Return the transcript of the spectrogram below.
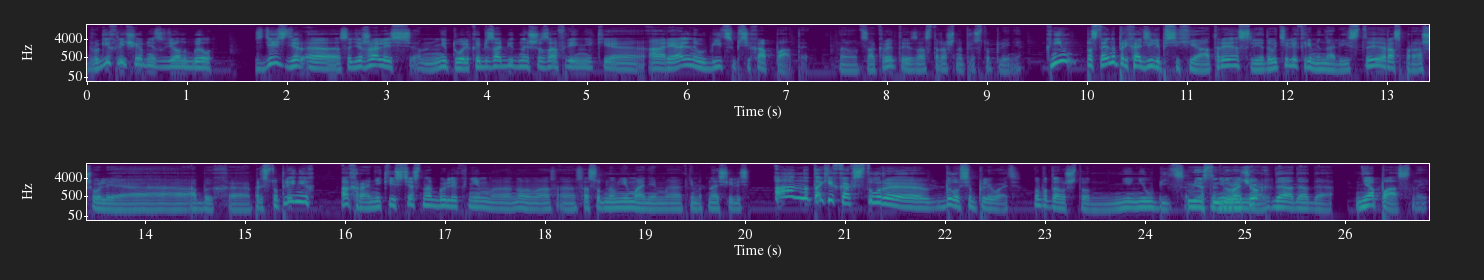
других лечебниц, где он был. Здесь э, содержались не только безобидные шизофреники, а реальные убийцы-психопаты. а, Вот, закрытые за страшное преступление. К ним постоянно приходили психиатры, следователи, криминалисты, расспрашивали э, об их э, преступлениях. Охранники, естественно, были к ним, э, ну, а- с особым вниманием э, к ним относились. А на таких, как Стуры, было всем плевать. Ну, потому что он не, не убийца. Местный не дурачок? маньяк. Да, да, да. Не опасный.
